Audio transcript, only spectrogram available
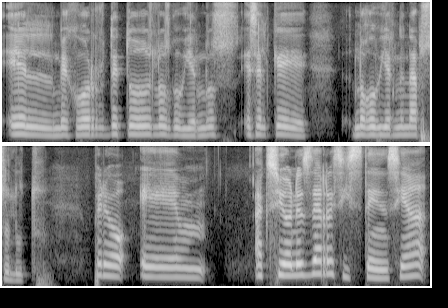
el mejor de todos los gobiernos es el que no gobierna en absoluto. Pero em, acciones de resistencia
